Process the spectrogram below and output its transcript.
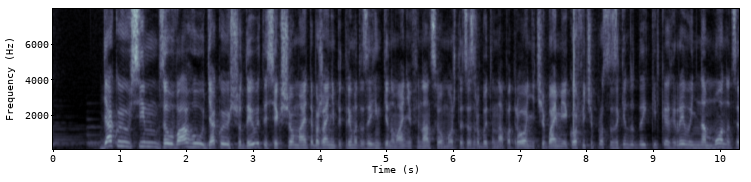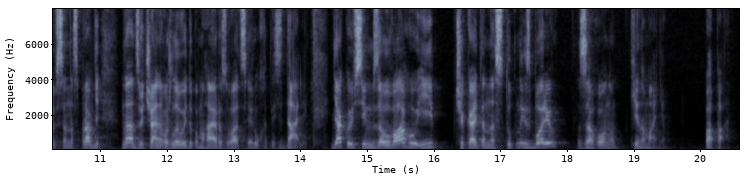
Дякую всім за увагу. Дякую, що дивитесь. Якщо маєте бажання підтримати загін кіноманів фінансово, можете це зробити на Патреоні чи BuyMeACoffee, чи просто закинути кілька гривень на моно. Це все насправді надзвичайно важливо і допомагає розвиватися і рухатись далі. Дякую всім за увагу і чекайте наступних зборів загону кіноманів. Па-па!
